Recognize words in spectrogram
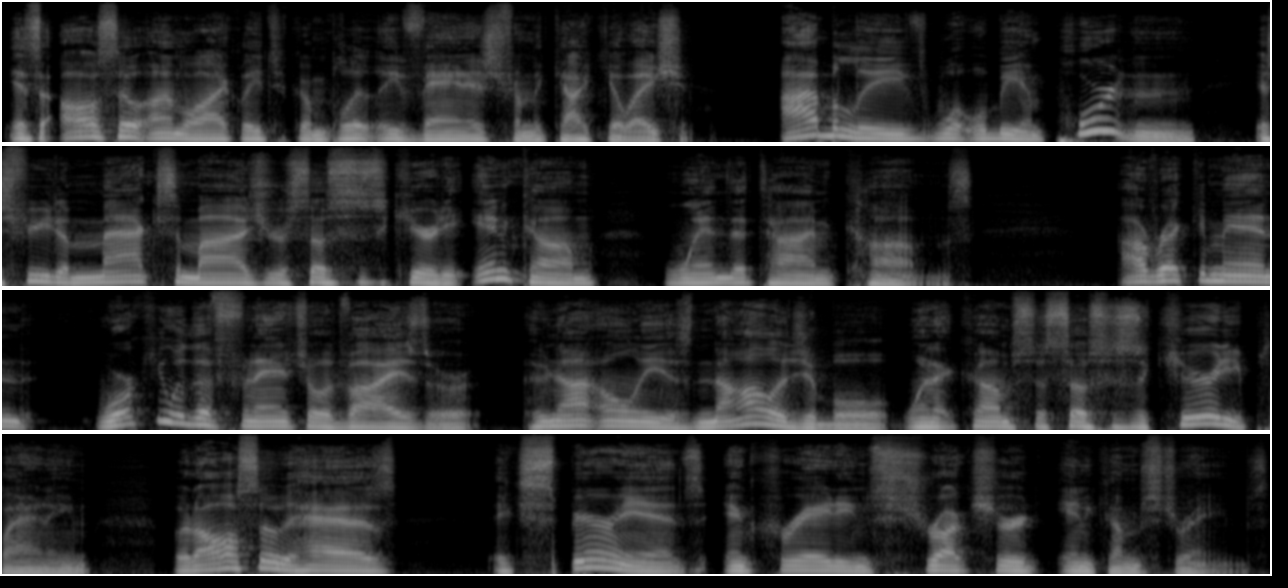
it's also unlikely to completely vanish from the calculation. I believe what will be important is for you to maximize your Social Security income when the time comes. I recommend working with a financial advisor who not only is knowledgeable when it comes to Social Security planning, but also has experience in creating structured income streams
